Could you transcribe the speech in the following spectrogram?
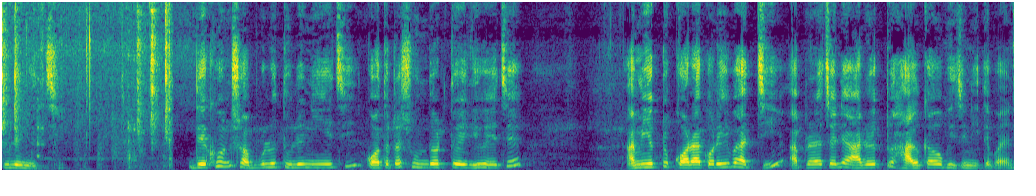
তুলে নিচ্ছি। দেখুন, সবগুলো তুলে নিয়েছি। কতটা সুন্দর তৈরি হয়েছে। আমি একটু কড়া করেই ভাজছি। আপনারা চাইলে আরও একটু হালকাও ভেজে নিতে পারেন।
